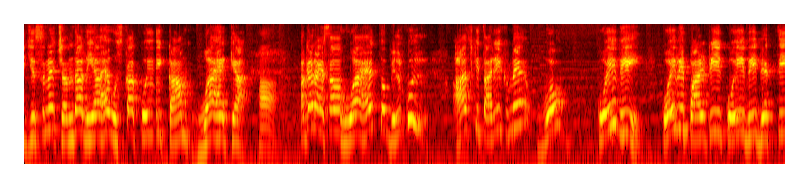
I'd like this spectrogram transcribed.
जिसने चंदा दिया है उसका कोई काम हुआ है क्या? हाँ। अगर ऐसा हुआ है तो बिल्कुल आज की तारीख में वो कोई भी कोई भी पार्टी कोई भी व्यक्ति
